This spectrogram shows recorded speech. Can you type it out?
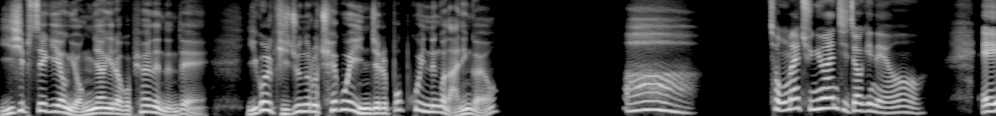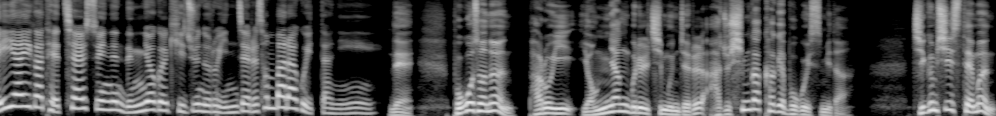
20세기형 역량이라고 표현했는데 이걸 기준으로 최고의 인재를 뽑고 있는 건 아닌가요? 아, 정말 중요한 지적이네요. AI가 대체할 수 있는 능력을 기준으로 인재를 선발하고 있다니. 네, 보고서는 바로 이 역량 불일치 문제를 아주 심각하게 보고 있습니다. 지금 시스템은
